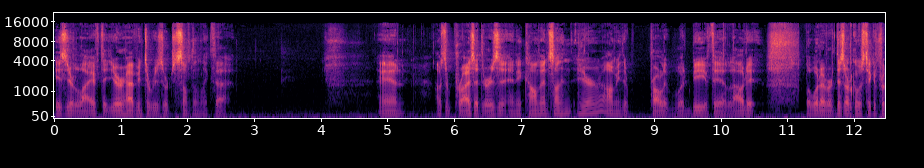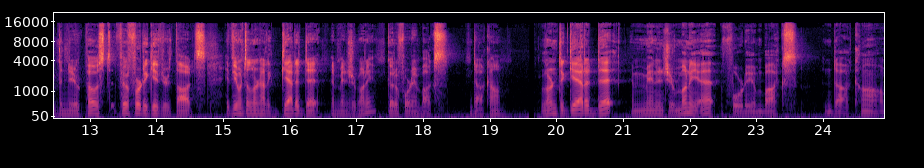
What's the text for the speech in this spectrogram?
is your life that you're having to resort to something like that? And I'm surprised that there isn't any comments on here. I mean, there probably would be if they allowed it. But whatever, this article was taken from the New York Post. Feel free to give your thoughts. If you want to learn how to get a debt and manage your money, go to 40inbox.com. Learn to get a debt and manage your money at 40inbox.com.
